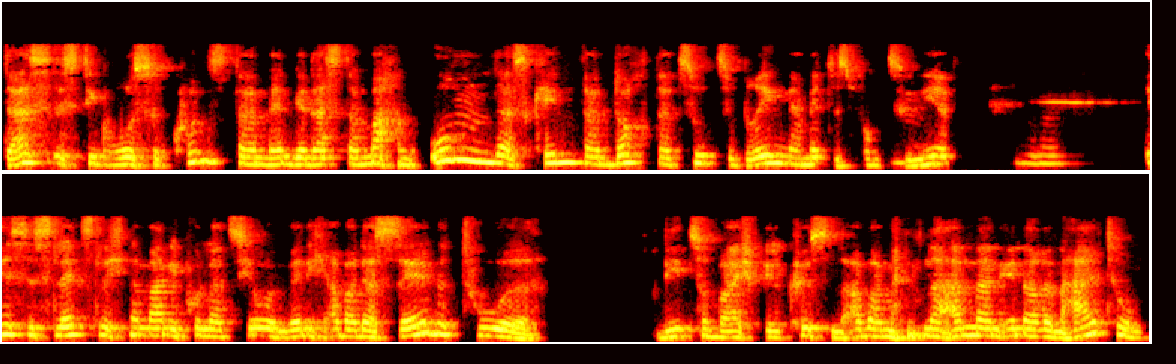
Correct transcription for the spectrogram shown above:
das ist die große Kunst dann, wenn wir das dann machen, um das Kind dann doch dazu zu bringen, damit es funktioniert, mhm. ist es letztlich eine Manipulation. Wenn ich aber dasselbe tue, wie zum Beispiel Küssen, aber mit einer anderen inneren Haltung,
